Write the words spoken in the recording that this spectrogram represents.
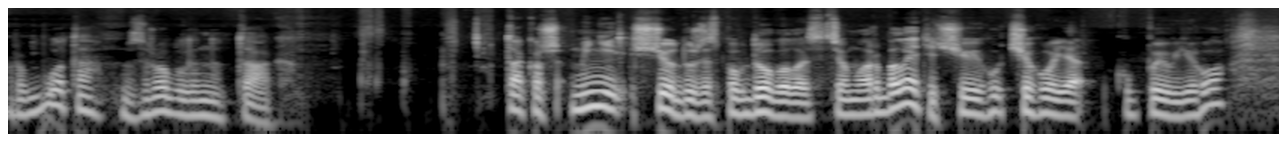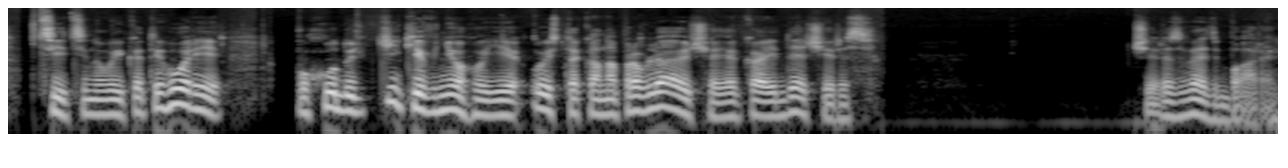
Робота зроблена так. Також мені що дуже сподобалось в цьому арбалеті, чого я купив його в цій ціновій категорії. Походу, тільки в нього є ось така направляюча, яка йде через, через весь барель.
